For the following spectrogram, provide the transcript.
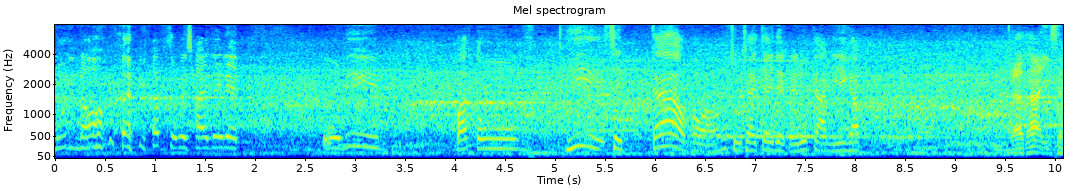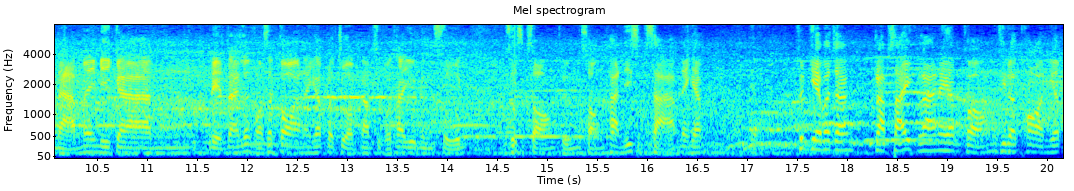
คุณน้องเลยครับสุภชัยใจเด็ดโอ้นี่ประตูที่ 19 ของสุชัยใจเด็ดในฤดูกาลนี้ครับแล้วถ้าอีกสนามไม่มีการเปลี่ยนแปลงเรื่องของสกอร์นะครับ ประจวบนำสุโขทัยอยู่ 1-0 12 ถึง 2023 นะครับ ขึ้นเกมมาจากกลับซ้ายอีกครั้งนะครับของธีรทรครับ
